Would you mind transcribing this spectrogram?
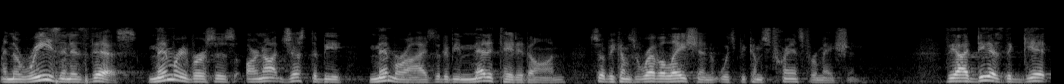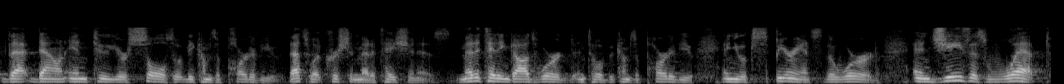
And the reason is this memory verses are not just to be memorized, they're to be meditated on, so it becomes revelation, which becomes transformation. The idea is to get that down into your soul so it becomes a part of you. That's what Christian meditation is. Meditating God's Word until it becomes a part of you and you experience the Word. And Jesus wept.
